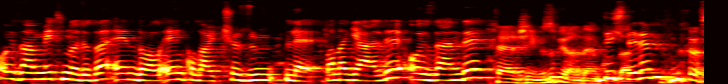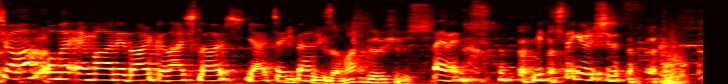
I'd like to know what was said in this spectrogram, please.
O yüzden Metin Hoca da en doğal, en kolay çözümle bana geldi. O yüzden de Tercihimizi bu yönden kullandık. dişlerim şu an ona emanet arkadaşlar. Gerçekten. Bittiği zaman görüşürüz. Evet. Bitişte görüşürüz.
